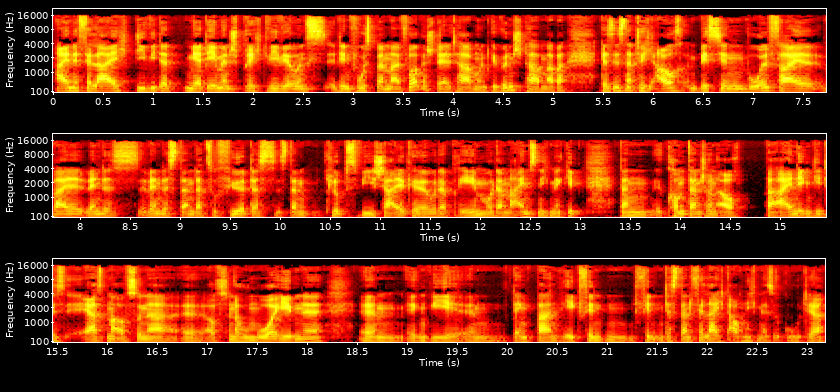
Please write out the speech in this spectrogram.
eine vielleicht, die wieder mehr dem entspricht, wie wir uns den Fußball mal vorgestellt haben und gewünscht haben. Aber das ist natürlich auch ein bisschen wohlfeil, weil wenn das, wenn das dann dazu führt, dass es dann Clubs wie Schalke oder Bremen oder Mainz nicht mehr gibt, dann kommt dann schon auch bei einigen, die das erstmal auf so einer äh, auf so einer Humorebene ähm, irgendwie ähm, denkbaren Weg finden, finden das dann vielleicht auch nicht mehr so gut, ja.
